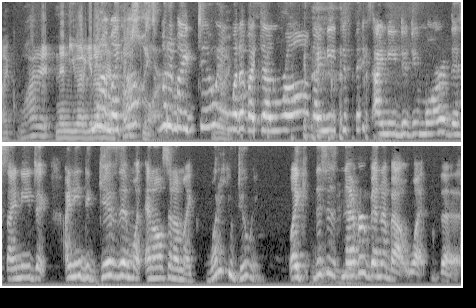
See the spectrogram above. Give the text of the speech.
like why did and then you got to get you know, on I'm like, and oh, more what am I doing? Right. What have I done wrong? I need to fix. I need to do more of this. I need to. I need to give them what. And all of a sudden, I'm like, what are you doing? Like this has Yeah. never been about what the.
